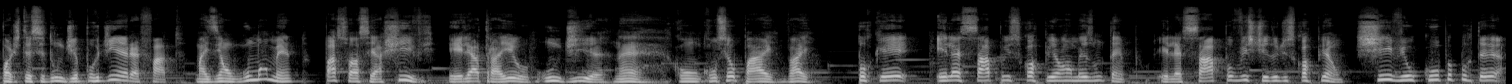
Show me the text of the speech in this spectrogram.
Pode ter sido um dia por dinheiro, é fato, mas em algum momento passou a ser a Shiv. Ele atraiu um dia, né, com, com seu pai, vai, porque ele é sapo e escorpião ao mesmo tempo. Ele é sapo vestido de escorpião. Shiv o culpa por ter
